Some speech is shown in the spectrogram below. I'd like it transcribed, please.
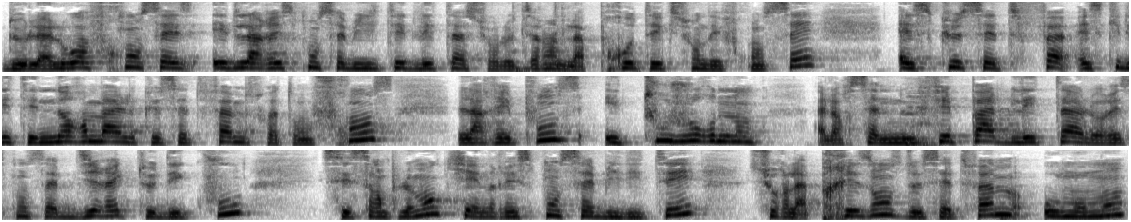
de la loi française et de la responsabilité de l'État sur le terrain de la protection des Français, est-ce que cette est-ce qu'il était normal que cette femme soit en France? La réponse est toujours non. Alors ça ne fait pas de l'État le responsable direct des coups, c'est simplement qu'il y a une responsabilité sur la présence de cette femme au moment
